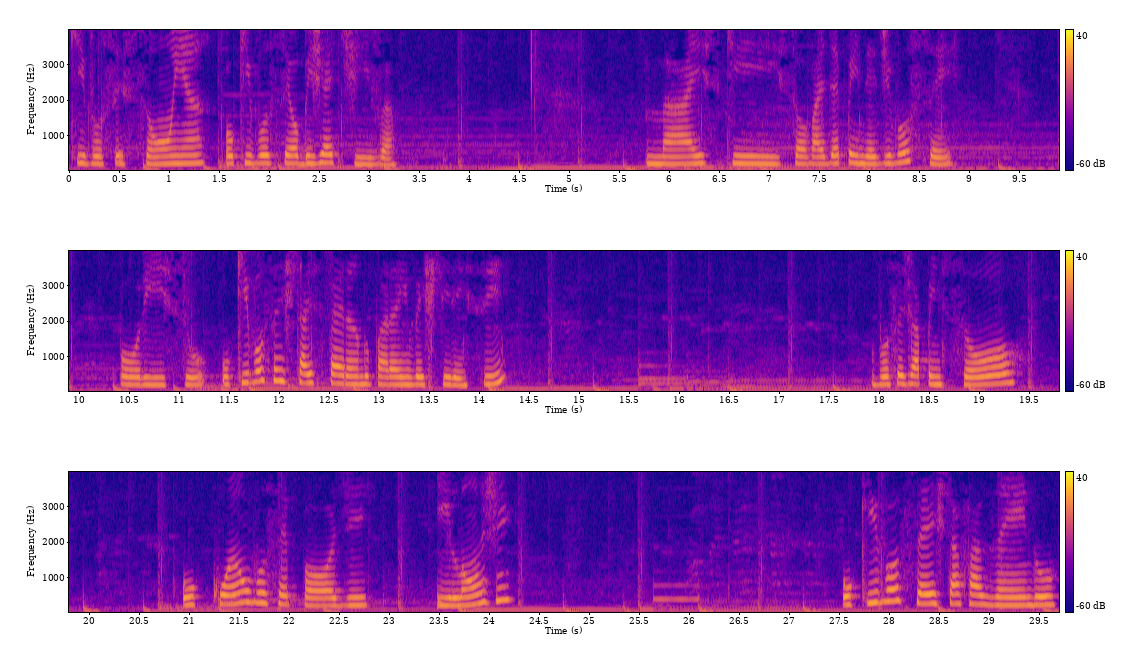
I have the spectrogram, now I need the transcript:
que você sonha ou que você objetiva. Mas que só vai depender de você. Por isso, o que você está esperando para investir em si? Você já pensou o quão você pode ir longe? O que você está fazendo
